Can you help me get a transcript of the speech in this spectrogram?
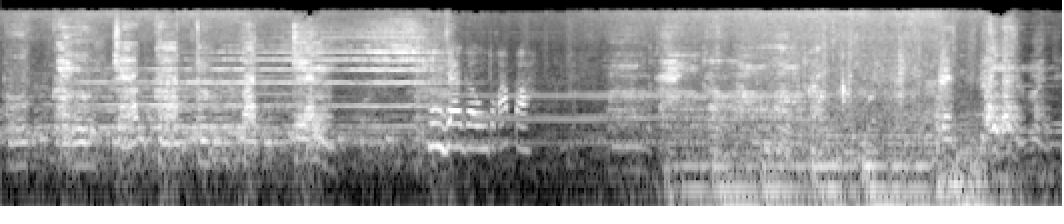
Bukan jaga tempat Jen. Menjaga untuk apa? Benar, Manji.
